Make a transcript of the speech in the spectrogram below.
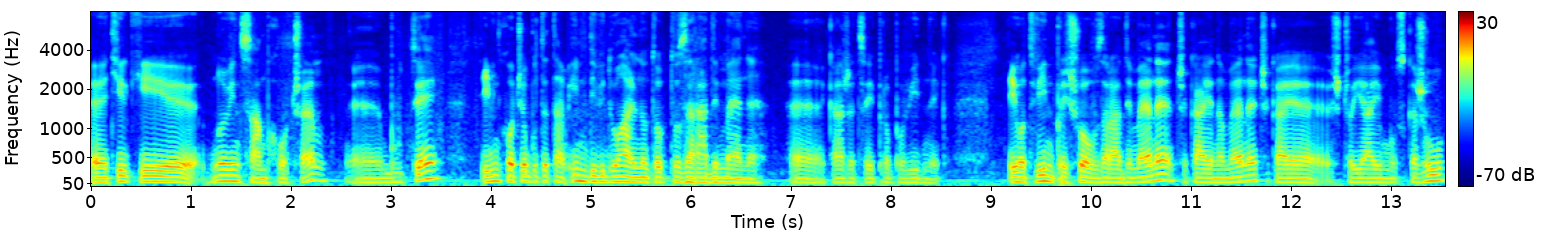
Е, Тільки ну, він сам хоче е, бути, і він хоче бути там індивідуально, тобто заради мене, каже цей проповідник. І от він прийшов заради мене, чекає на мене, чекає, що я йому скажу.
